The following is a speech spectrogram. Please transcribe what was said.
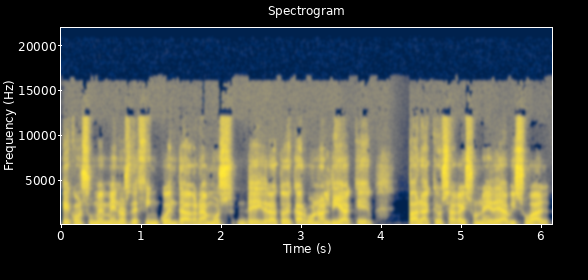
que consume menos de 50 gramos de hidrato de carbono al día, que para que os hagáis una idea visual,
